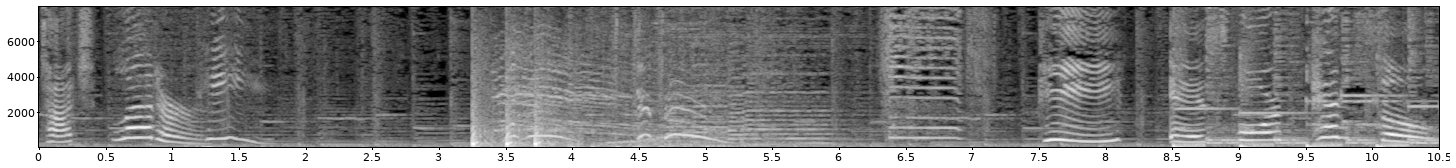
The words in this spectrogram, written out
Touch letter. P. pencil.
